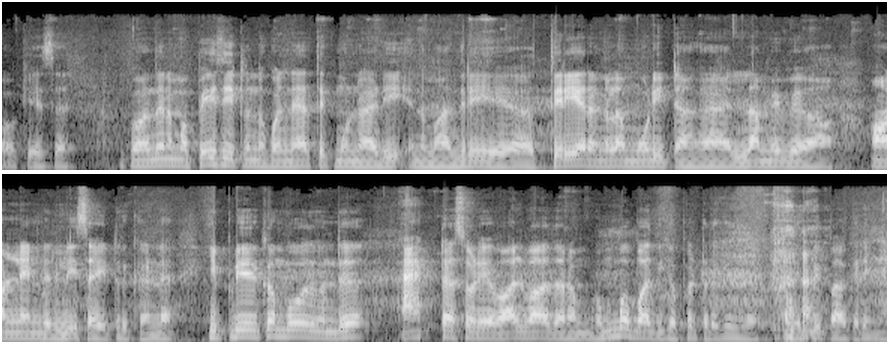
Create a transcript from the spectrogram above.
ஓகே சார் இப்போ வந்து நம்ம பேசிகிட்டு இருந்தோம் கொஞ்சம் நேரத்துக்கு முன்னாடி இந்த மாதிரி திரையரங்கெல்லாம் மூடிட்டாங்க. எல்லாமே ஆன்லைனில் ரிலீஸ் ஆகிட்டு இருக்குன்னு. இப்படி இருக்கும்போது வந்து ஆக்டர்ஸோடைய வாழ்வாதாரம் ரொம்ப பாதிக்கப்பட்டிருக்கு சார் எப்படி பார்க்குறீங்க?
